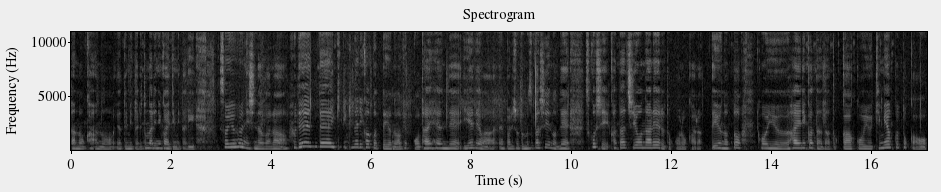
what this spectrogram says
あのかあのやってみたり隣に書いてみたりそういう風にしながら筆でいきなり書くっていうのは結構大変で家ではやっぱりちょっと難しいので少し形を慣れるところからっていうのとこういう入り方だとかこういう気脈とかを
